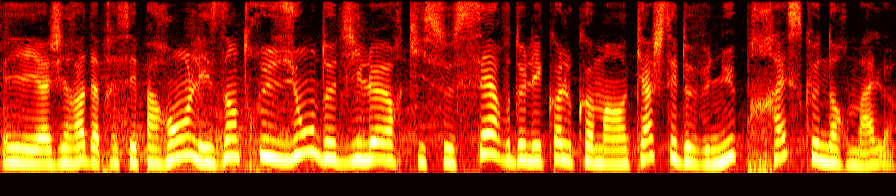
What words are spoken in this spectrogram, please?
Et à Gérard, d'après ses parents, les intrusions de dealers qui se servent de l'école comme un cache, c'est devenu presque normal.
